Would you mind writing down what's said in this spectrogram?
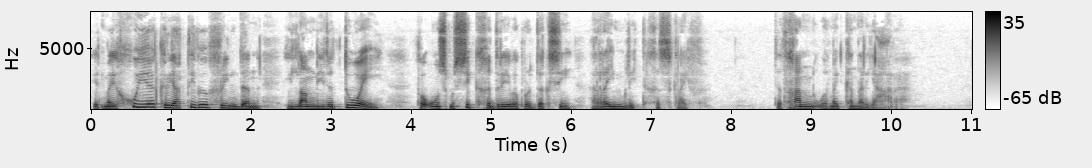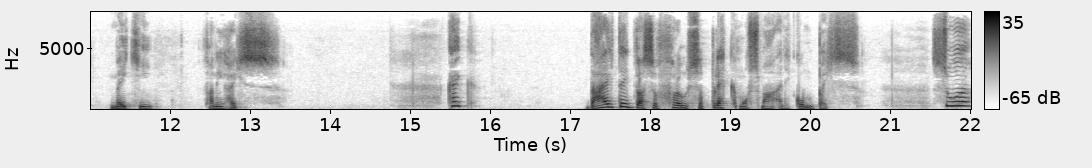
het my goeie kreatiewe vriendin Hilandi de Tooi vir ons musiekgedrewe produksie Rymlied geskryf. Dit gaan oor my kinderjare. Mytjie van die huis. Kyk. Daai tyd was 'n vrou se plek mos maar in die kompuis. So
